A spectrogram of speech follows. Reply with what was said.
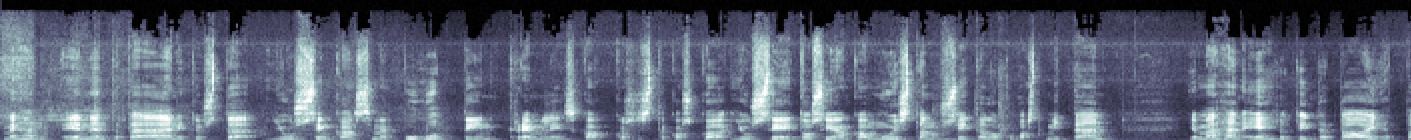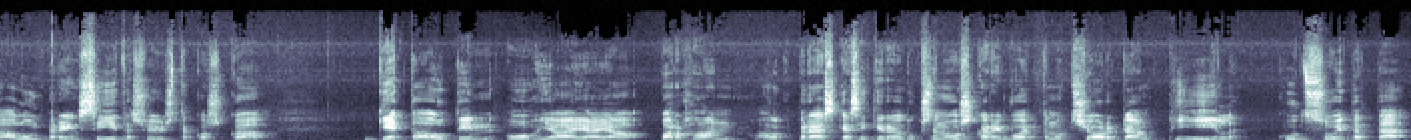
Mehän ennen tätä äänitystä Jussin kanssa me puhuttiin Kremlins kakkosesta, koska Jussi ei tosiaankaan muistanut siitä elokuvasta mitään. Ja mähän ehdotin tätä aihetta alun perin siitä syystä, koska Get Outin ohjaaja ja parhaan alkuperäiskäsikirjoituksen Oscarin voittanut Jordan Peele kutsui tätä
